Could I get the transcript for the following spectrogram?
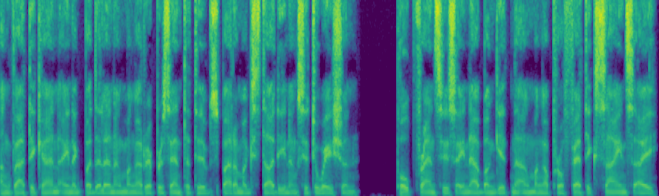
Ang Vatican ay nagpadala ng mga representatives para mag-study ng situation. Pope Francis ay nabanggit na ang mga prophetic signs ay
